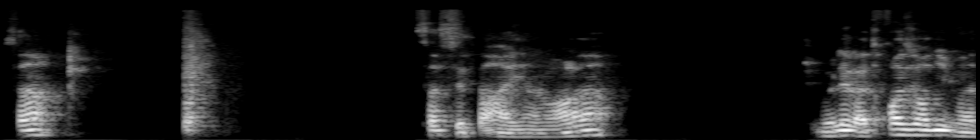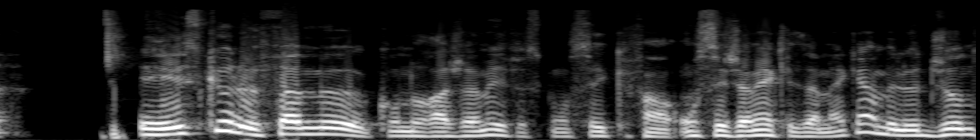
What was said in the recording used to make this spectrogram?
ça, ça c'est pareil. Alors là, je me lève à 3 h du matin. Et est-ce que le fameux qu'on n'aura jamais, parce qu'on sait que, enfin, on sait jamais avec les Américains, mais le Jones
